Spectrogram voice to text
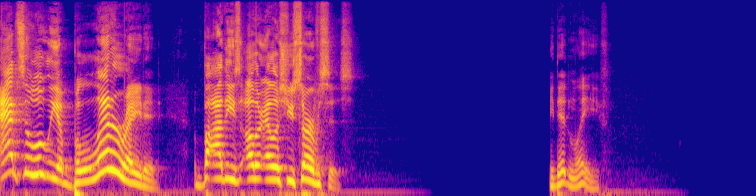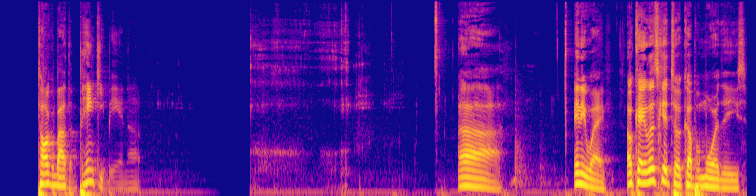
Absolutely obliterated by these other LSU services. He didn't leave. Talk about the pinky being up. Uh anyway, okay, let's get to a couple more of these.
